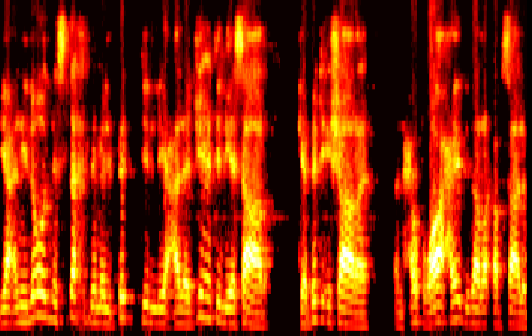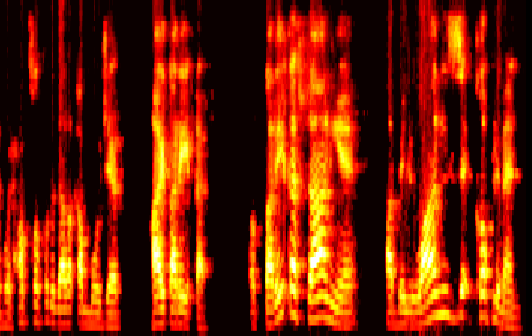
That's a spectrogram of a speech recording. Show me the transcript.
يعني لو نستخدم ال bit اللي على جهة اليسار ك bit إشارة نحط واحد إذا الرقم سالب ونحط صفر إذا الرقم موجب. هاي طريقة. الطريقة الثانية بال one's complement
